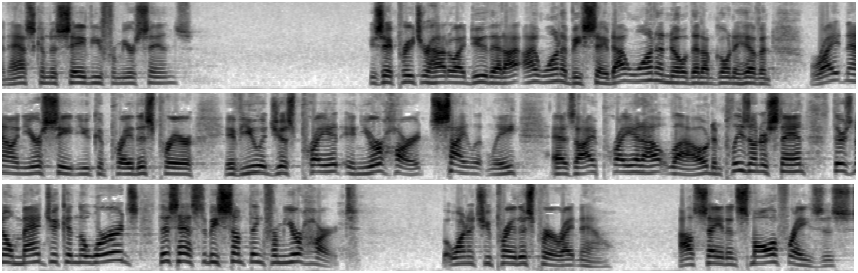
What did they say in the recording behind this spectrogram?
and ask Him to save you from your sins. You say, Preacher, how do I do that? I, I want to be saved. I want to know that I'm going to heaven. Right now in your seat, you could pray this prayer. If you would just pray it in your heart silently as I pray it out loud. And please understand, there's no magic in the words. This has to be something from your heart. But why don't you pray this prayer right now? I'll say it in small phrases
